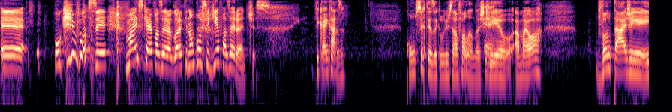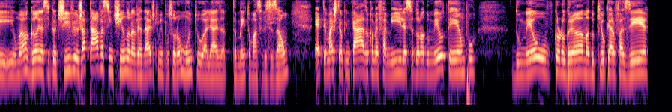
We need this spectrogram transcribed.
É, o que você mais quer fazer agora que não conseguia fazer antes? Ficar em casa. Com certeza, aquilo que a gente estava falando. Acho É. que a maior vantagem e, e o maior ganho assim que eu tive, eu já estava sentindo, na verdade, que me impulsionou muito, aliás, a também tomar essa decisão, é ter mais tempo em casa com a minha família, ser dona do meu tempo, do meu cronograma, do que eu quero fazer.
